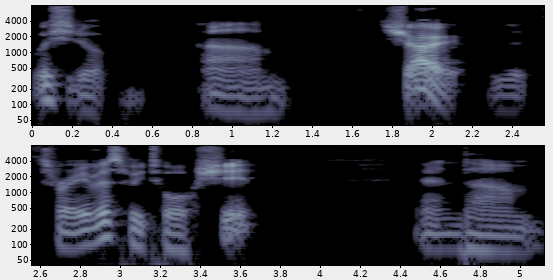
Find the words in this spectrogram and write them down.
We should do a um, show. The three of us, we talk shit, and um,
